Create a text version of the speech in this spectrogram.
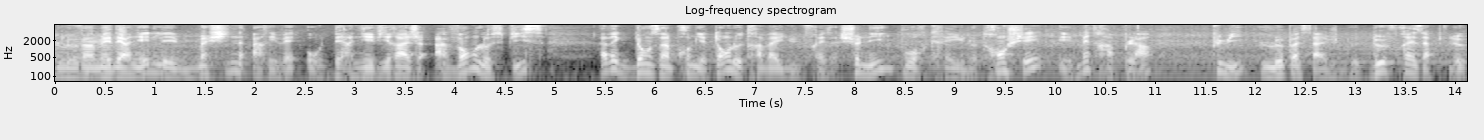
Le 20 mai dernier, les machines arrivaient au dernier virage avant l'hospice avec dans un premier temps le travail d'une fraise à chenilles pour créer une tranchée et mettre à plat, puis le passage de deux fraises à pneus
